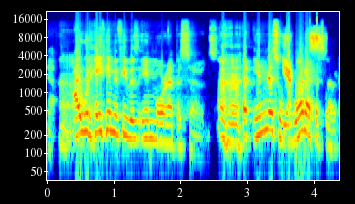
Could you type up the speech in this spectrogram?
Yeah. Uh, I would hate him if he was in more episodes. uh-huh. But in this Yes. one episode,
